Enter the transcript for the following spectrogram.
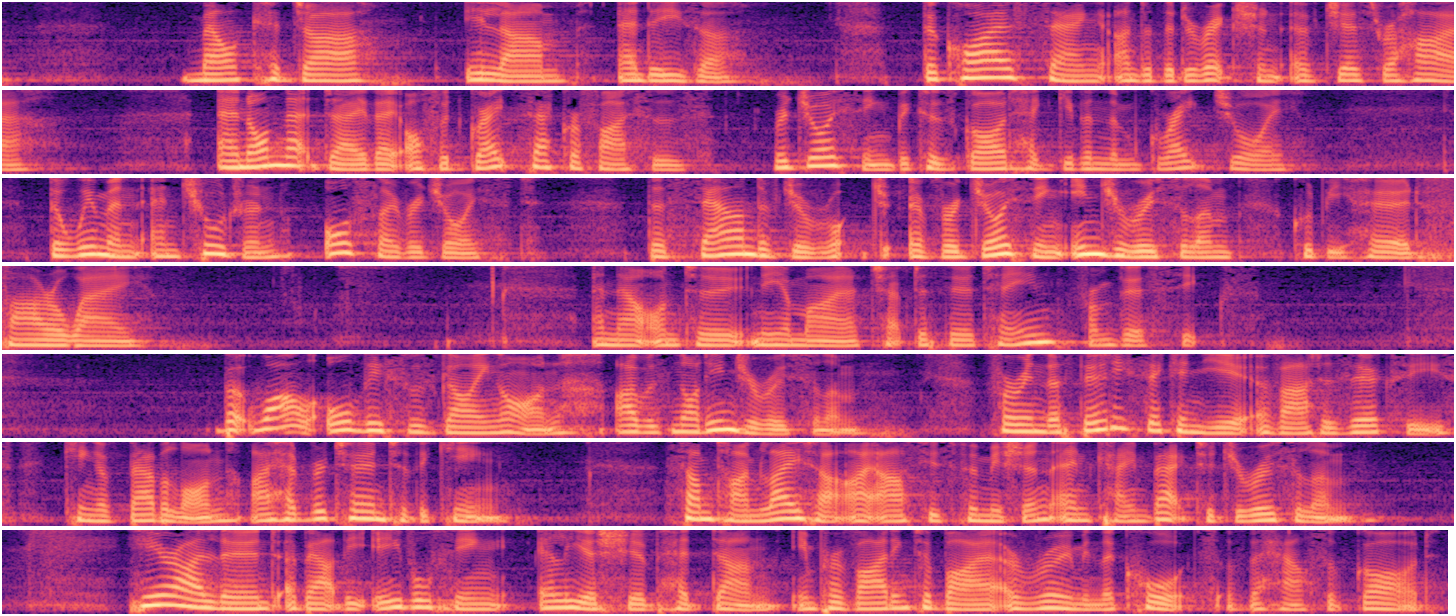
Malchijah, Elam, and Ezer. The choirs sang under the direction of Jezrahiah. And on that day they offered great sacrifices, rejoicing because God had given them great joy. The women and children also rejoiced. The sound of, of rejoicing in Jerusalem could be heard far away. And now on to Nehemiah chapter 13 from verse 6. But while all this was going on, I was not in Jerusalem. For in the thirty second year of Artaxerxes, king of Babylon, I had returned to the king. Some time later, I asked his permission and came back to Jerusalem. Here I learned about the evil thing Eliashib had done in providing Tobiah a room in the courts of the house of God.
